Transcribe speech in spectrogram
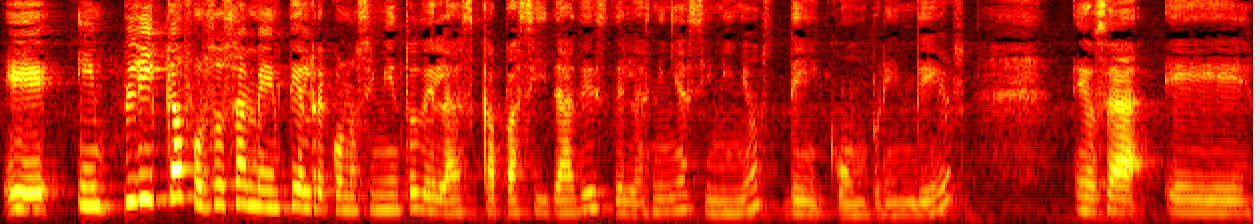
eh, implica forzosamente el reconocimiento de las capacidades de las niñas y niños de comprender, eh, o sea, eh,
